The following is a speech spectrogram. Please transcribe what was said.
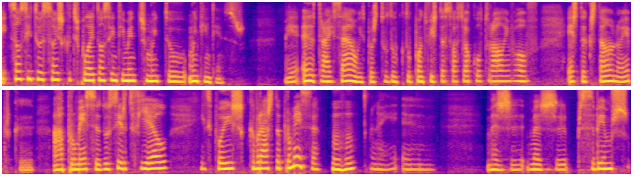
Enfim, são situações que despleitam sentimentos muito, muito intensos. é? A traição e depois tudo o que do ponto de vista sociocultural envolve esta questão, não é? Porque há a promessa do ser-te fiel e depois quebraste a promessa, Uhum. não é? Eh, mas, mas percebemos,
